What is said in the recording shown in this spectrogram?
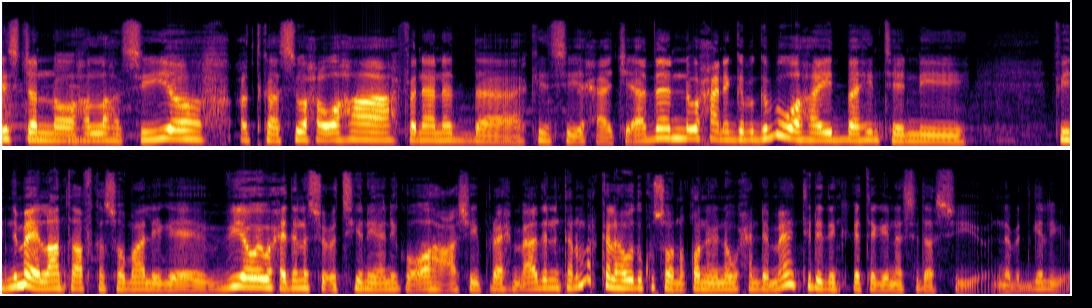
naxariis janno hallaha siiyo codkaasi waxa uu ahaa fanaanada kinsi xaaji. Aadan waxaana gebagabo u ahayd baahinteenii fiidnimo ee laanta afka soomaaliga ee v o a. Waxaa idinla socodsiinaya aniga oo ah cashe ibraahim. Aadan intaan mar kale hawada ku soo noqonayno waxaan dhammaantiin idinkaga tegaynaa sidaas iyo nabadgelyo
